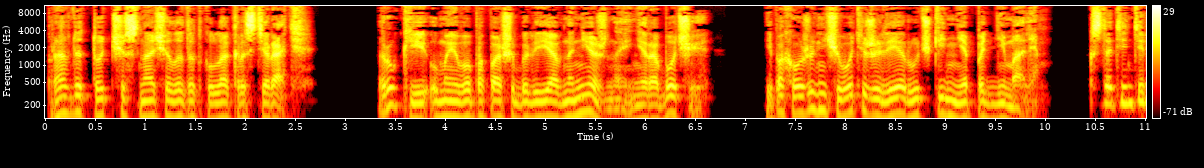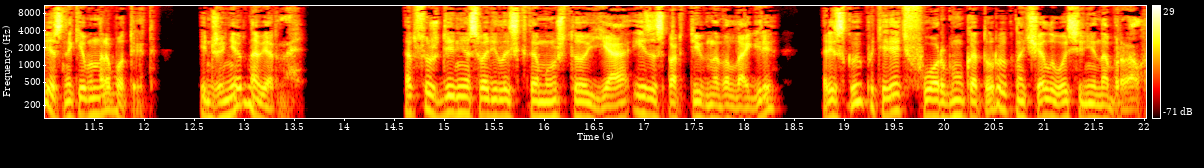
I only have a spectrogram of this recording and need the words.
Правда, тотчас начал этот кулак растирать. Руки у моего папаши были явно нежные, нерабочие, и, похоже, ничего тяжелее ручки не поднимали. Кстати, интересно, кем он работает. Инженер, наверное. Обсуждение сводилось к тому, что я из-за спортивного лагеря рискую потерять форму, которую к началу осени набрал.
